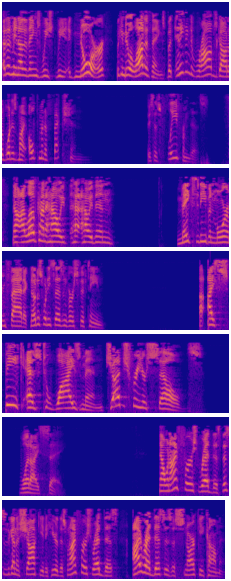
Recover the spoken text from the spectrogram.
That doesn't mean other things we, we ignore. We can do a lot of things, but anything that robs God of what is my ultimate affection. he says, flee from this. Now, I love kind of how he, how he then makes it even more emphatic. Notice what he says in verse 15. I speak as to wise men. Judge for yourselves what I say. Now, when I first read this, this is going to shock you to hear this. When I first read this, I read this as a snarky comment.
